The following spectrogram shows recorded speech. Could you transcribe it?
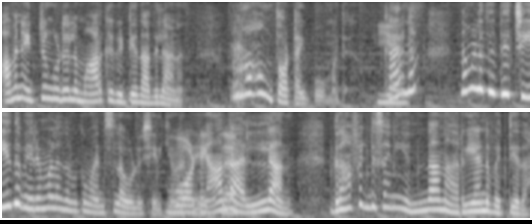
അവന് ഏറ്റവും കൂടുതൽ മാർക്ക് കിട്ടിയത് അതിലാണ്. റോങ് തോട്ടായി പോകും അത്. കാരണം നമ്മളിത് ഇത് ചെയ്ത് വരുമ്പോഴേ നമുക്ക് മനസ്സിലാവുള്ളൂ ശരിക്കും അതല്ല അതല്ലാന്ന്. ഗ്രാഫിക് ഡിസൈനിങ് എന്താണെന്ന് അറിയാണ്ട് പറ്റിയതാ.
